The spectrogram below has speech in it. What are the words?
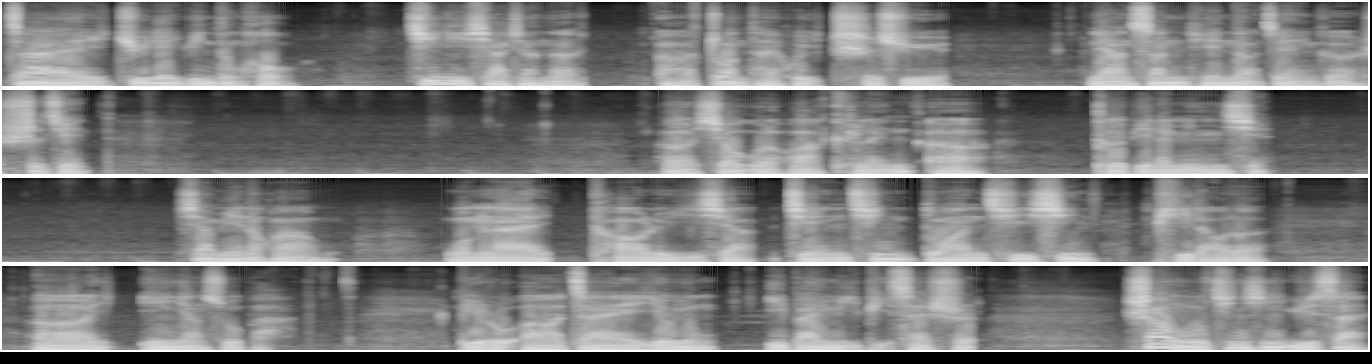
在剧烈运动后，肌力下降的啊状态会持续两三天的这样一个时间，呃，效果的话可能啊特别的明显。下面的话，我们来考虑一下减轻短期性疲劳的呃营养素吧。比如啊，在游泳一百米比赛时，上午进行预赛，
